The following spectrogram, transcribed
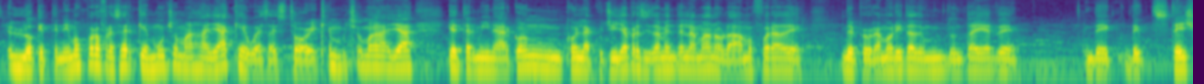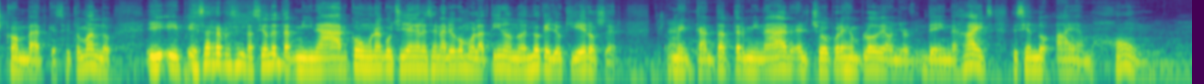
lo que tenemos por ofrecer que es mucho más allá que West Side Story, que es mucho más allá que terminar con, con la cuchilla precisamente en la mano. Hablábamos fuera de, del programa ahorita de un, de un taller de, de, de stage combat que estoy tomando. Y, y esa representación de terminar con una cuchilla en el escenario como latino no es lo que yo quiero ser. Me encanta terminar el show, por ejemplo, de, On Your- de In the Heights diciendo I am home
